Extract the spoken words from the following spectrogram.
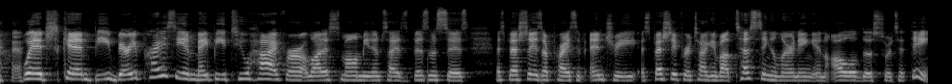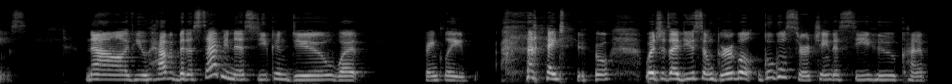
which can be very pricey and might be too high for a lot of small, medium-sized businesses, especially as a price of entry, especially if we're talking about testing and learning and all of those sorts of things. Now, if you have a bit of savviness, you can do what, frankly, I do, which is I do some Google Google searching to see who kind of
